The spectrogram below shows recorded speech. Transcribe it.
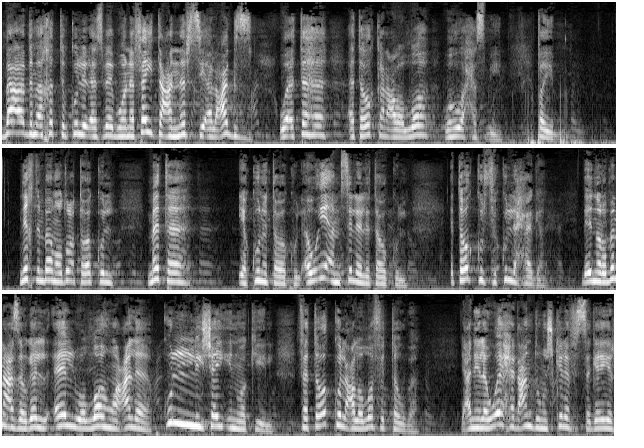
بعد ما أخدت بكل الأسباب ونفيت عن نفسي العجز وقتها أتوكل على الله وهو حسبي طيب نختم بقى موضوع التوكل. متى يكون التوكل؟ أو إيه أمثلة للتوكل؟ التوكل في كل حاجة. لأن ربنا عز وجل قال والله على كل شيء وكيل فالتوكل على الله في التوبة. يعني لو واحد عنده مشكلة في السجاير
